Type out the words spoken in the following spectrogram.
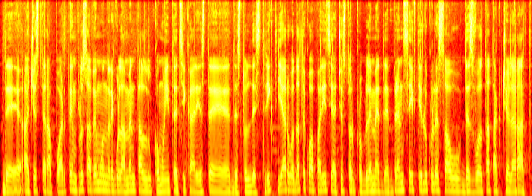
de aceste rapoarte. În plus avem un regulament al comunității care este destul de strict, iar odată cu apariția acestor probleme de brand safety, lucrurile s-au dezvoltat accelerat.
